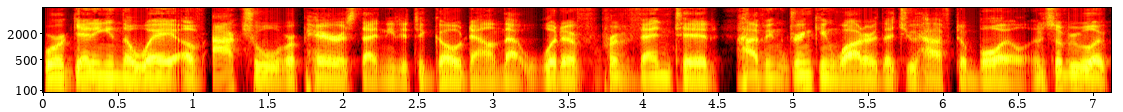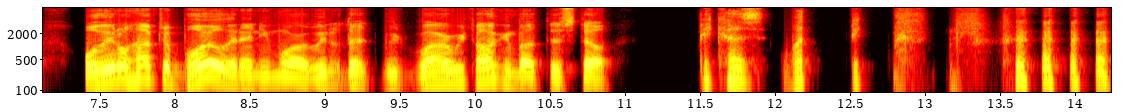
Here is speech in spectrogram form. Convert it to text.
were getting in the way of actual repairs that needed to go down that would have prevented having drinking water that you have to boil. And some people are like, well, they don't have to boil it anymore. We don't, that, we, why are we talking about this still? Because what? Be-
